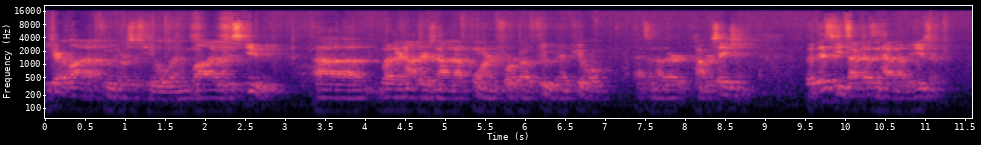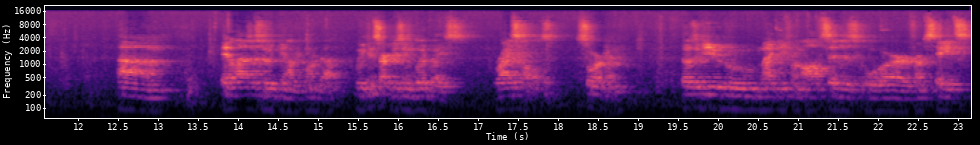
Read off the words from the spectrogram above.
you hear a lot about food versus fuel, and while I would dispute uh, whether or not there's not enough corn for both food and fuel, that's another conversation. But this feedstock doesn't have another user. Um, it allows us to move beyond the corn belt. We can start using wood waste, rice hulls, sorghum. Those of you who might be from offices or from states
